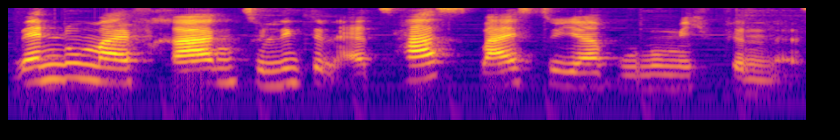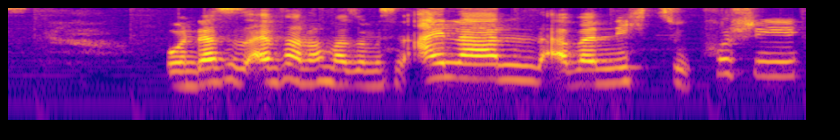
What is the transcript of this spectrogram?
Wenn du mal Fragen zu LinkedIn Ads hast, weißt du ja, wo du mich findest. Und das ist einfach nochmal so ein bisschen einladend, aber nicht zu pushy.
